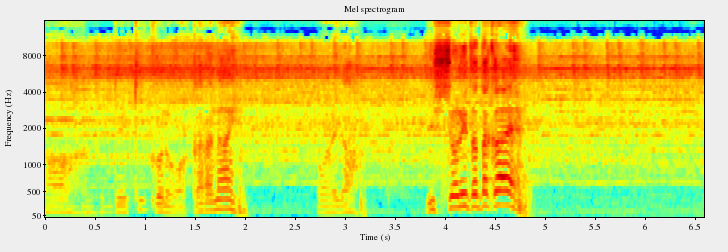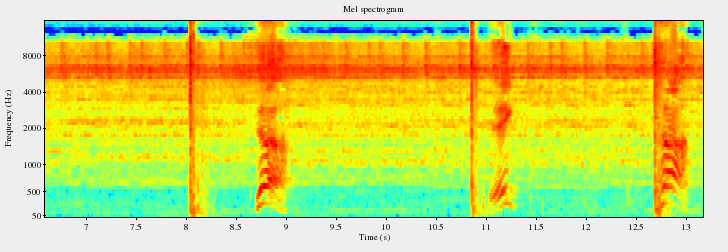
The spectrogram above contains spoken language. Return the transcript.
ああ、できっこのわからない。俺が、一緒に戦え。やあえい。はあ。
